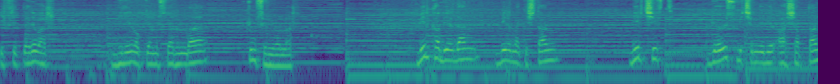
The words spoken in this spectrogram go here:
ifritleri var. Dilin okyanuslarında hüküm sürüyorlar. Bir kabirden, bir nakıştan, bir çift göğüs biçimli bir ahşaptan,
